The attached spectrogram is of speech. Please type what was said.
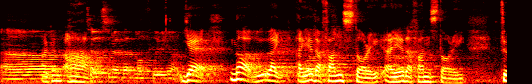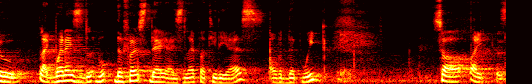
Um, can- ah. Tell us about that month leading up. yeah, no, like I had a fun story. I had a fun story to like when I sl- the first day I slept at UTS over that week. Yeah. So like Because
